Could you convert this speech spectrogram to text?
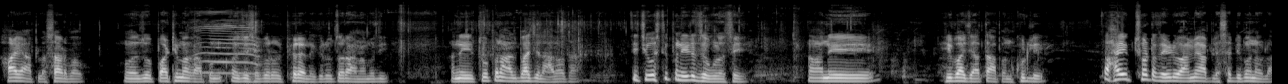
हा आहे आपला साडभाव. जो पाठीमागं आपण ज्याच्याबरोबर फिरायला गेलो होतो रानामध्ये. आणि तो पण आज भाजीला आला होता. त्याची वस्ती पण इथे जवळच आहे. आणि ही भाजी आता आपण खुडली. तर हा एक छोटासा व्हिडिओ आम्ही आपल्यासाठी बनवला.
